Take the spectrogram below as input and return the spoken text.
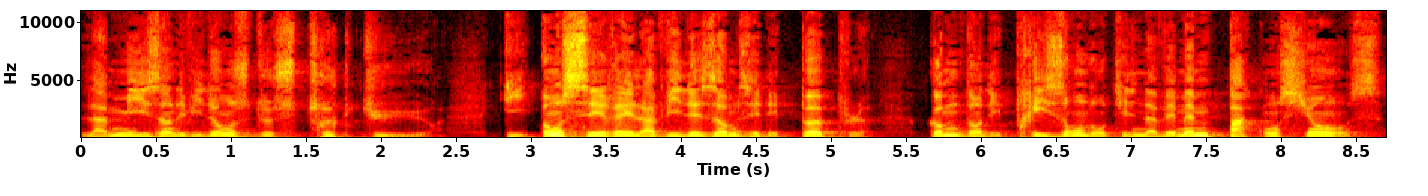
la mise en évidence de structures qui enserraient la vie des hommes et des peuples comme dans des prisons dont ils n'avaient même pas conscience,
